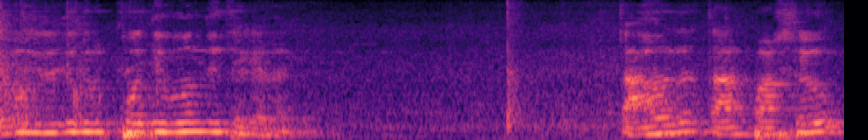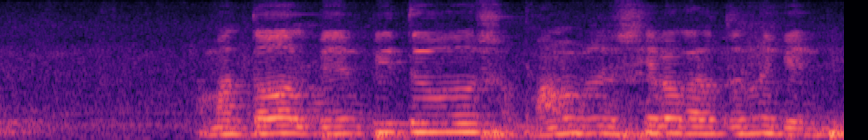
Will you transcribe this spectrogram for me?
এবং যদি কোনো প্রতিবন্ধী থেকে থাকে, তাহলে তার পাশেও আমার দল বিএনপি তো মানুষের সেবা করার জন্য বিএনপি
